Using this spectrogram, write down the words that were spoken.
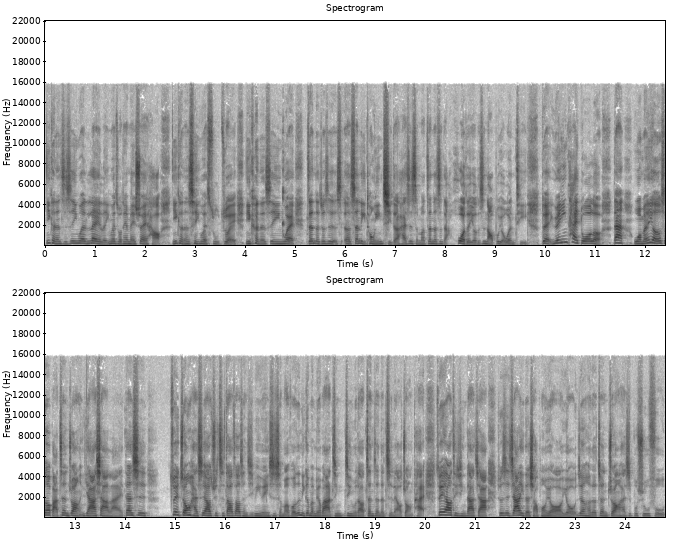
你可能只是因为累了，因为昨天没睡好；你可能是因为宿醉；你可能是因为真的就是呃生理痛引起的，还是什么真的是或者有的是脑部有问题。对，原因太多了。但我们有的时候把症状压下来，但是最终还是要去知道造成疾病原因是什么，否则你根本没有办法进进入到真正的治疗状态。所以要提醒大家，就是家里的小朋友有任何的症状还是不舒服，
